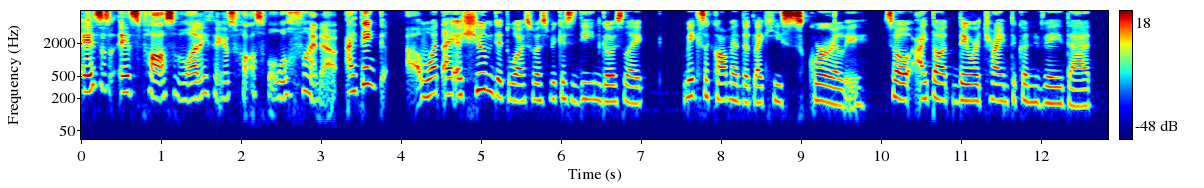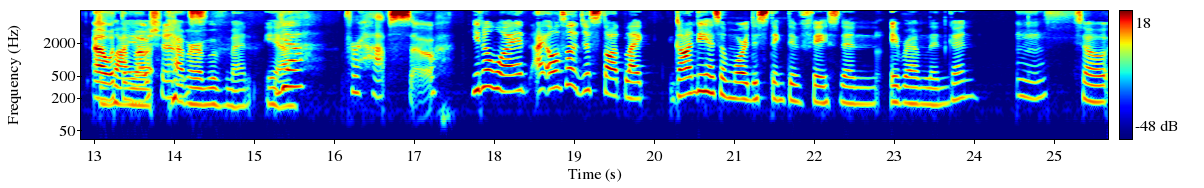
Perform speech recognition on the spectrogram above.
it's it's possible. Anything is possible. We'll find out. I think uh, what I assumed it was was because Dean goes like makes a comment that like he's squirrely. So I thought they were trying to convey that Oh, with the via camera movement. Yeah. Yeah, perhaps so. You know what? I also just thought like Gandhi has a more distinctive face than Abraham Lincoln. Mm. So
